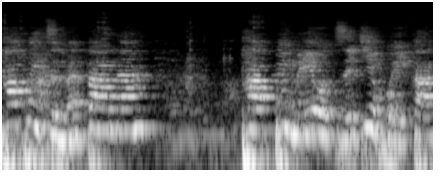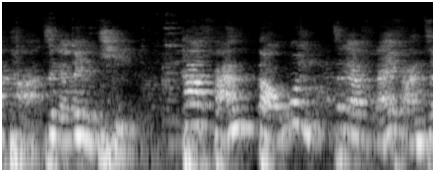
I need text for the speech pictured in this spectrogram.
他会怎么答呢？他并没有直接回答他这个问题，他反倒问这个来访者：“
